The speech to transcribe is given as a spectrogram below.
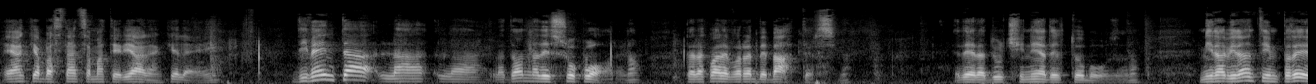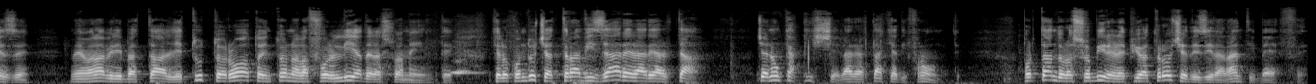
e anche abbastanza materiale anche lei, diventa la, la, la donna del suo cuore, no? per la quale vorrebbe battersi. No? Ed era Dulcinea del Toboso. No? Mirabilanti imprese, memorabili battaglie, tutto ruota intorno alla follia della sua mente, che lo conduce a travisare la realtà, cioè non capisce la realtà che ha di fronte, portandolo a subire le più atroci ed esilaranti beffe.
